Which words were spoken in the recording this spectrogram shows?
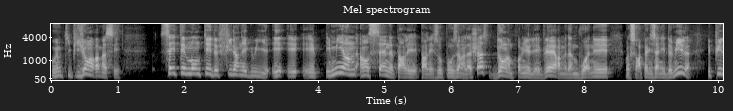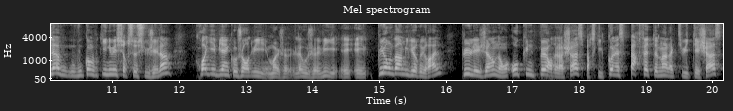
ou un petit pigeon à ramasser ça a été monté de fil en aiguille et, mis en, scène par les, par les, opposants à la chasse, dont en premier les Verts, Mme Voinet, on se rappelle les années 2000. Et puis là, vous, continuez sur ce sujet-là. Croyez bien qu'aujourd'hui, moi, là où je vis, et, plus on va en milieu rural, plus les gens n'ont aucune peur de la chasse parce qu'ils connaissent parfaitement l'activité chasse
